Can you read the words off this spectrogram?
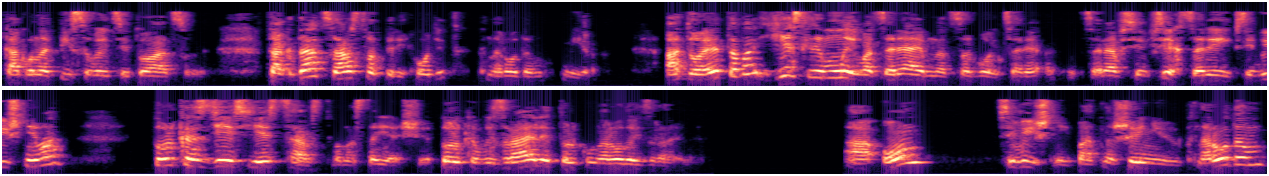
как он описывает ситуацию. Тогда царство переходит к народам мира. А до этого, если мы воцаряем над собой царя, царя всех, всех царей Всевышнего, только здесь есть царство настоящее. Только в Израиле, только у народа Израиля. А он, Всевышний, по отношению к народам,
